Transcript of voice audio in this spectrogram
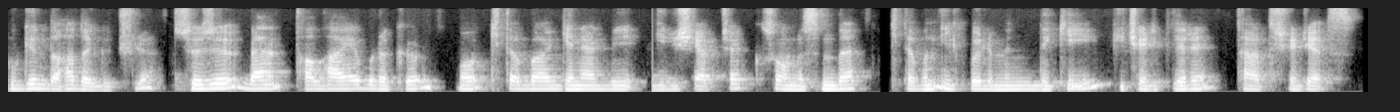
bugün daha da güçlü. Sözü ben Talha'ya bırakıyorum. O kitaba genel bir giriş yapacak. Sonrasında kitabın ilk bölümündeki içerikleri tartışacağız.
